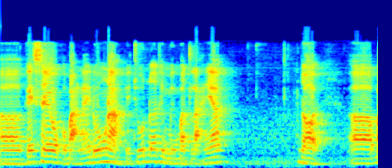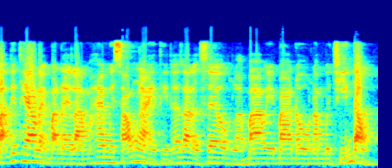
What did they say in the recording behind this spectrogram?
uh, cái sale của bạn ấy đúng không nào? Thì chút nữa thì mình bật lại nhé rồi uh, bạn tiếp theo này bạn này làm 26 ngày thì đã ra được sale là 33 đô 59 đồng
